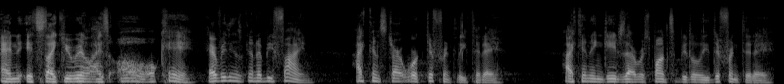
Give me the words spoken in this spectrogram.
And it's like you realize, oh, okay, everything's going to be fine. I can start work differently today. I can engage that responsibility different today.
